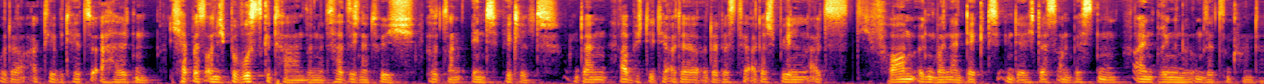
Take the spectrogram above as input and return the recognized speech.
oder Aktivität zu erhalten. Ich habe das auch nicht bewusst getan, sondern das hat sich natürlich sozusagen entwickelt. Und dann habe ich die Theater oder das Theaterspielen als die Form irgendwann entdeckt, in der ich das am besten einbringen und umsetzen konnte.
